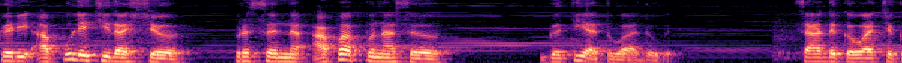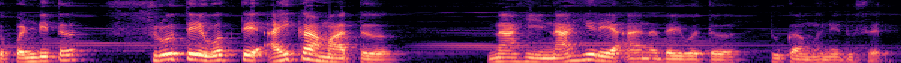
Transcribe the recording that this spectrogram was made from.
करी आपुलेची दास्य प्रसन्न आपापनास गती अथवा दोघे. साधक वाचक पंडित श्रोते वक्ते ऐका मात नाही नाही रे आन दैवत तुका म्हणे दुसरे.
